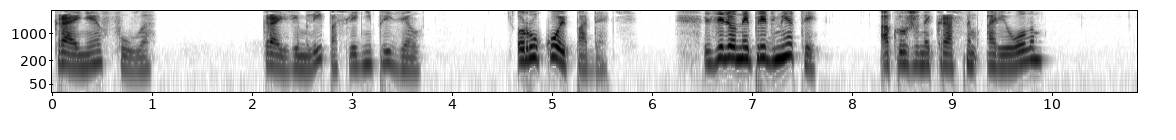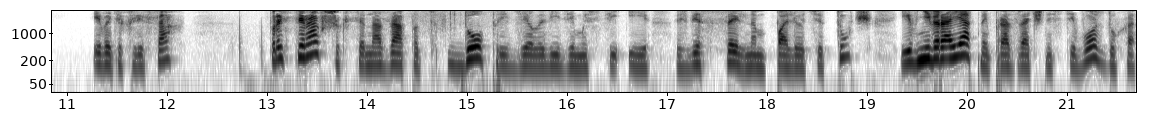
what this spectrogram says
крайняя Фула, край земли, последний предел. Рукой подать. Зеленые предметы окружены красным ореолом, и в этих лесах, простиравшихся на запад до предела видимости и в бесцельном полете туч, и в невероятной прозрачности воздуха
